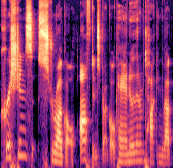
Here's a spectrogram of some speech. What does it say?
Christians struggle, often struggle. Okay, I know that I'm talking about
